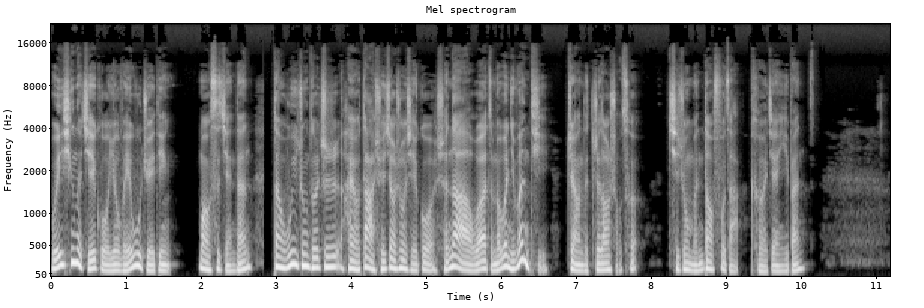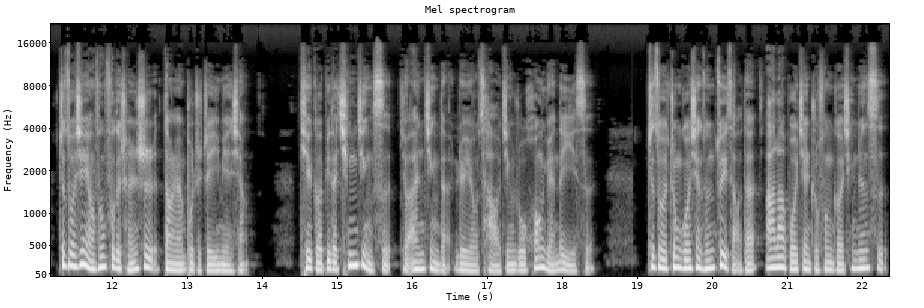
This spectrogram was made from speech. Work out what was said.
唯心的结果由唯物决定。貌似简单，但无意中得知还有大学教授写过“神啊，我要怎么问你问题”这样的指导手册，其中门道复杂，可见一斑。这座信仰丰富的城市当然不止这一面相，贴隔壁的清净寺就安静的略有草径入荒原的意思。这座中国现存最早的阿拉伯建筑风格清真寺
